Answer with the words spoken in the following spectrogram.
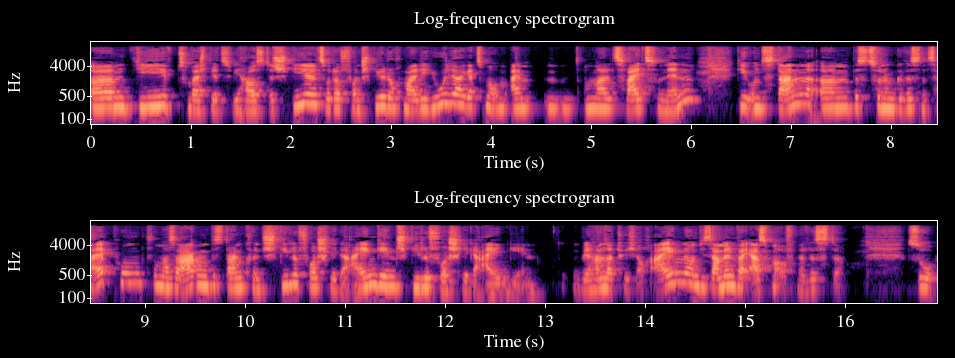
ähm, die zum Beispiel jetzt wie Haus des Spiels oder von Spiel doch mal die Julia, jetzt mal um, ein, um mal zwei zu nennen, die uns dann ähm, bis zu einem gewissen Zeitpunkt, wo wir sagen, bis dann können Spielevorschläge eingehen, Spielevorschläge eingehen. Wir haben natürlich auch eigene und die sammeln wir erstmal auf einer Liste. So,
